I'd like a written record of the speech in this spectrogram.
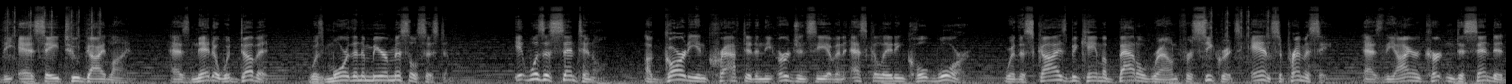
the SA-2 guideline as NATO would dub it, was more than a mere missile system. It was a sentinel, a guardian crafted in the urgency of an escalating Cold War, where the skies became a battleground for secrets and supremacy. As the Iron Curtain descended,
